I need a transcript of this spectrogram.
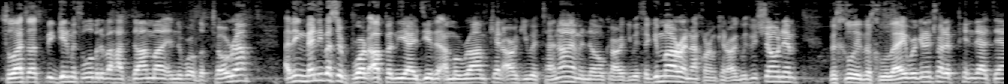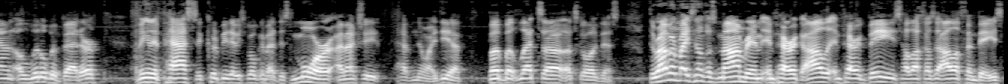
so let's let's begin with a little bit of a hakdama in the world of Torah. I think many of us are brought up in the idea that Amuram can't argue with Tanaim and no one can argue with the Gemara, and Acharon can argue with Rishonim, v'chule v'chule. We're going to try to pin that down a little bit better. I think in the past it could be that we've spoken about this more. I actually have no idea, but but let's uh, let's go like this. The Rambam writes in Hilchos Mamrim in Parak Al in Parak Beis Halachas Aleph and Beis.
